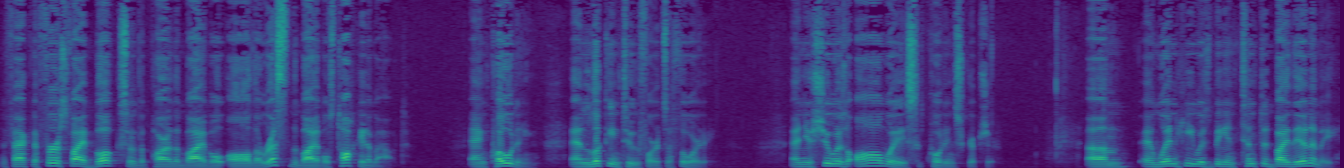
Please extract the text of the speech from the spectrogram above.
In fact, the first five books are the part of the Bible all the rest of the Bible is talking about and quoting and looking to for its authority. And Yeshua is always quoting Scripture. Um, and when he was being tempted by the enemy,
